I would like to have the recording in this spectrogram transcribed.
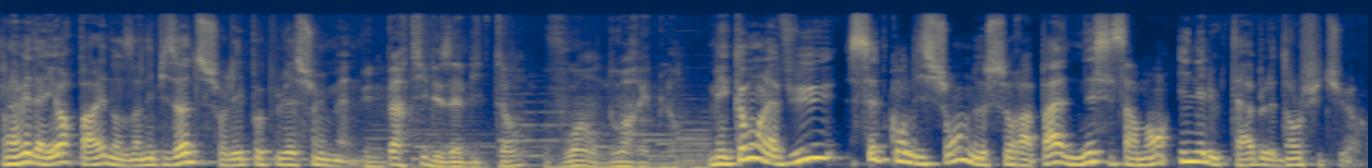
J'en avais d'ailleurs parlé dans un épisode sur les populations humaines. Une partie des habitants voit en noir et blanc. Mais comme on l'a vu, cette condition ne sera pas nécessairement inéluctable dans le futur.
